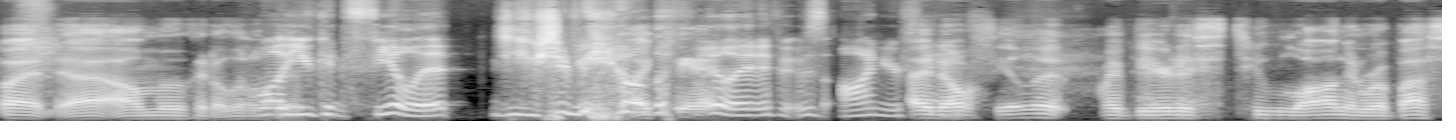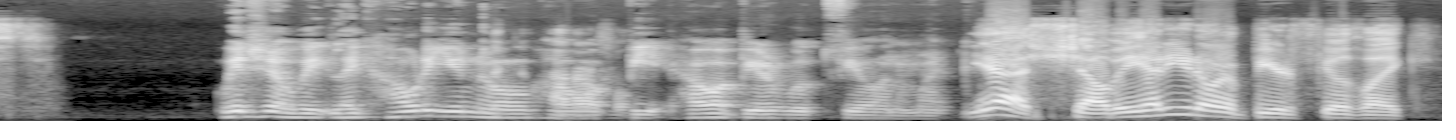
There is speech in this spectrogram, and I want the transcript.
but uh, I'll move it a little. Well, bit. you can feel it. You should be able I to can't. feel it if it was on your face. I don't feel it. My beard Okay. is too long and robust. Which Shelby, like, how do you know how a Powerful. be- how a beard would feel on a mic? Yeah, Shelby. How do you know what a beard feels like?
